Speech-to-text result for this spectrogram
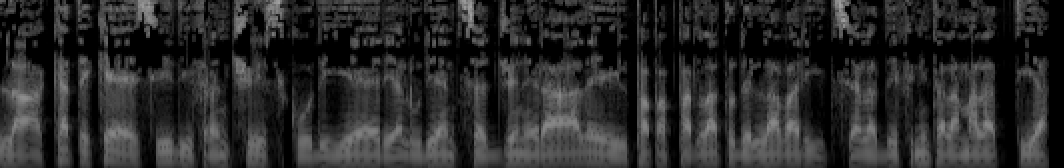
la catechesi di Francesco di ieri all'udienza generale, il Papa ha parlato dell'avarizia, l'ha definita la malattia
